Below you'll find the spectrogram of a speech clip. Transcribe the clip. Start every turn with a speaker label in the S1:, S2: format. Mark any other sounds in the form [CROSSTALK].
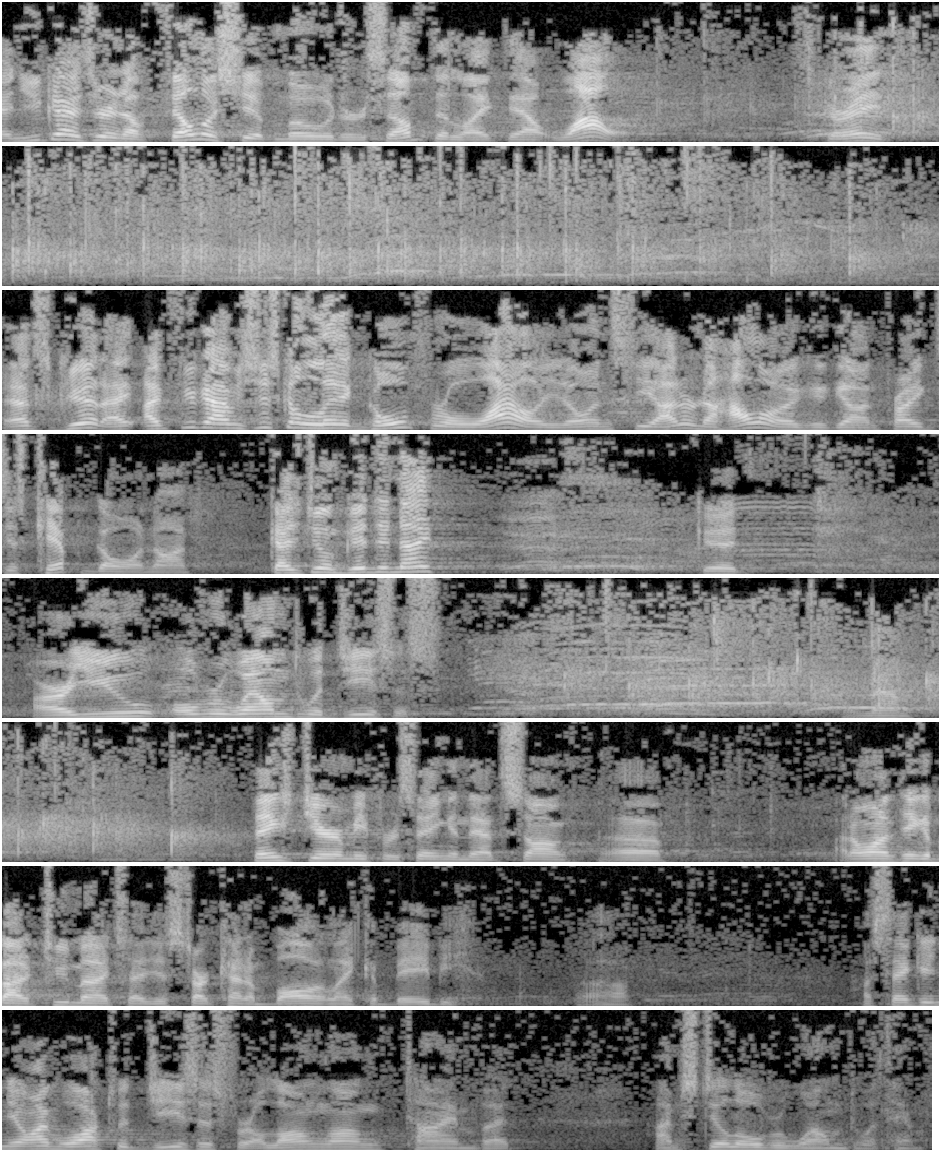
S1: And you guys are in a fellowship mode or something like that. Wow. It's great. That's good. I, I figured I was just going to let it go for a while, you know, and see. I don't know how long it could go on. Probably just kept going on. guys doing good tonight? Yes. Good. Are you overwhelmed with Jesus? Yes. Amen. Thanks, Jeremy, for singing that song. Uh, I don't want to think about it too much. I just start kind of bawling like a baby. Uh, I was thinking, you know, I've walked with Jesus for a long, long time, but I'm still overwhelmed with him.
